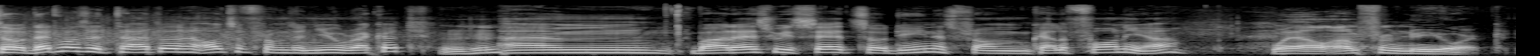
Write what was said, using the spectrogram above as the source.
So that was a title also from the new record. Mm-hmm. Um, but as we said, so Dean is from California. Well, I'm from New York.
